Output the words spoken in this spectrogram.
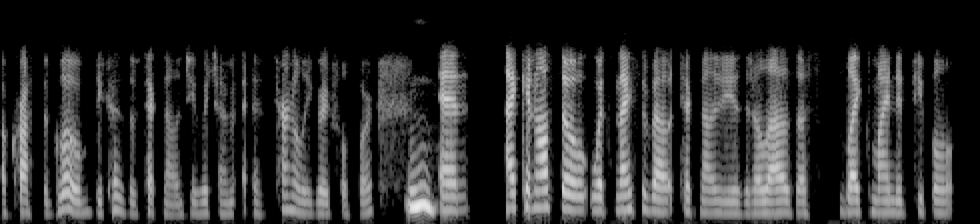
across the globe because of technology, which I'm eternally grateful for. Mm. And I can also, what's nice about technology is it allows us like-minded people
